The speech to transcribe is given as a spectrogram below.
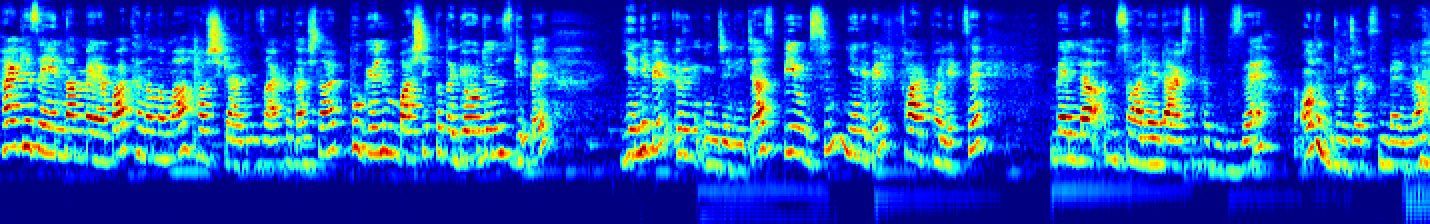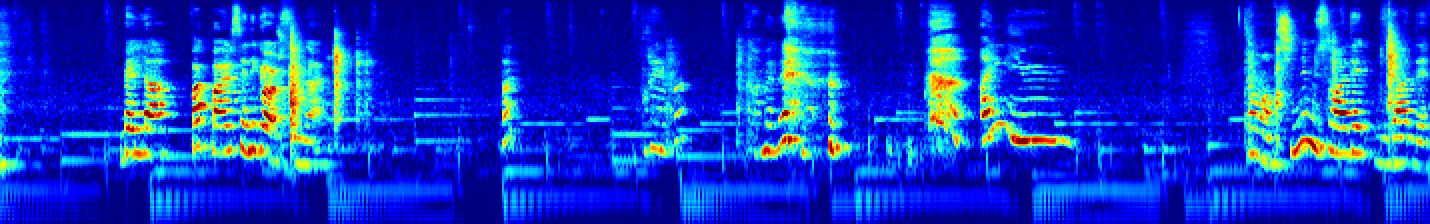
Herkese yeniden merhaba. Kanalıma hoş geldiniz arkadaşlar. Bugün başlıkta da gördüğünüz gibi yeni bir ürün inceleyeceğiz. Biolis'in yeni bir far paleti. Bella müsaade ederse tabii bize. Orada mı duracaksın Bella? Bella, bak bari seni görsünler. Kamera. Annem. Tamam şimdi müsaade et de.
